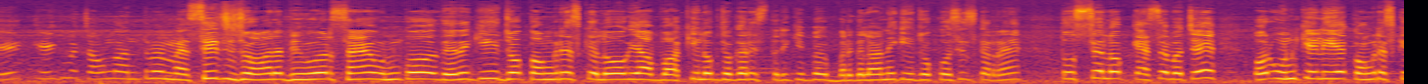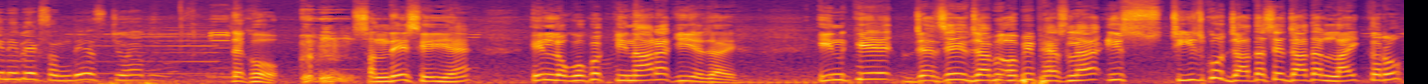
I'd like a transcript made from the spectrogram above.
एक एक मैं चाहूँगा अंत में मैसेज जो हमारे व्यूअर्स हैं उनको दे दें कि जो कांग्रेस के लोग या बाकी लोग जो अगर इस तरीके पर बरगलाने की जो कोशिश कर रहे हैं तो उससे लोग कैसे बचे और उनके लिए कांग्रेस के लिए भी एक संदेश जो है देखो संदेश यही है इन लोगों को किनारा किया जाए। इनके जैसे जब अभी फैसला है इस चीज़ को ज़्यादा से ज़्यादा लाइक करो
